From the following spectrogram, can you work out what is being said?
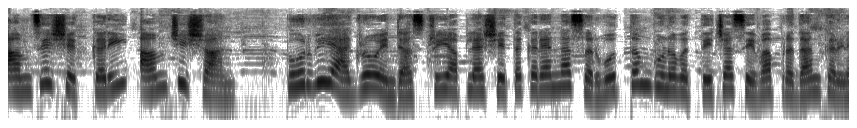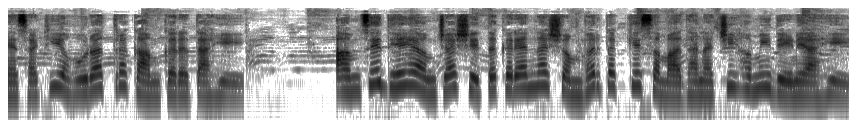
आमचे शेतकरी आमची शान. पूर्वी अॅग्रो इंडस्ट्री आपल्या शेतकऱ्यांना सर्वोत्तम गुणवत्तेच्या सेवा प्रदान करण्यासाठी अहोरात्र काम करत आहे. आमचे ध्येय आमच्या शेतकऱ्यांना शंभर टक्के समाधानाची हमी देणे आहे.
